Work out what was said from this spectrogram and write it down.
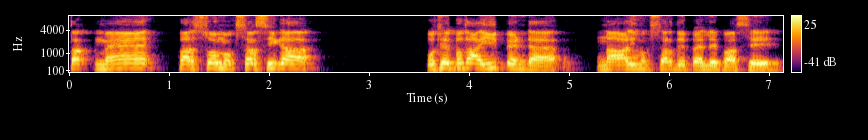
ਤਾਂ ਮੈਂ ਪਰਸੋਂ ਮੁਕਸਰ ਸੀਗਾ, ਉਥੇ ਵਧਾਈ ਪਿੰਡ ਹੈ, ਨਾਲ ਹੀ ਮੁਕਸਰ ਦੇ ਪਹਿਲੇ ਪਾਸੇ।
